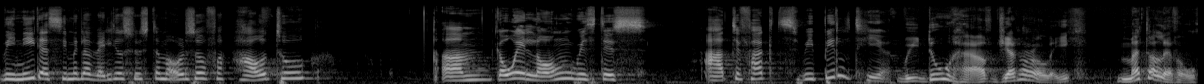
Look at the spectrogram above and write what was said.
We need a similar value system also for how to um, go along with these artifacts we build here. We do have generally meta-level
